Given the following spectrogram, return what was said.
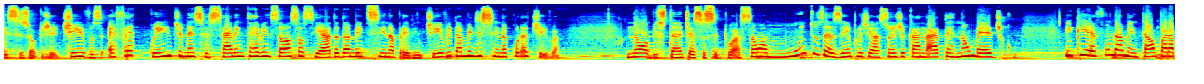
esses objetivos, é frequente e necessária a intervenção associada da medicina preventiva e da medicina curativa. Não obstante essa situação, há muitos exemplos de ações de caráter não médico e que é fundamental para a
